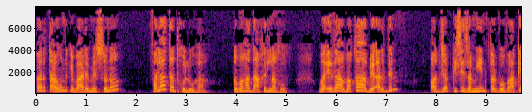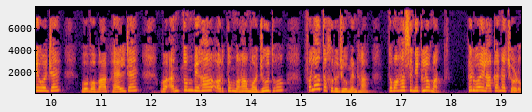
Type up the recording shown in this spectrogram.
پر تعاون کے بارے میں سنو فلا تد تو وہاں داخل نہ ہو وہ ادا وقا بے اردن اور جب کسی زمین پر وہ واقع ہو جائے وہ وبا پھیل جائے وہ انتم بہا اور تم وہاں موجود ہو فلا تخرجو منہا تو وہاں سے نکلو مت پھر وہ علاقہ نہ چھوڑو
